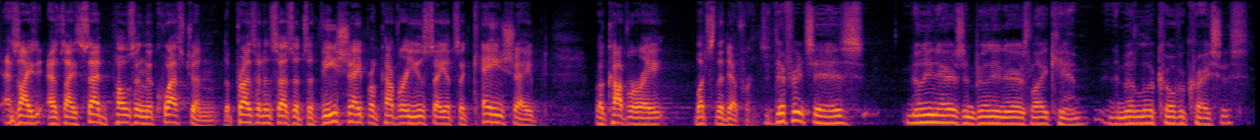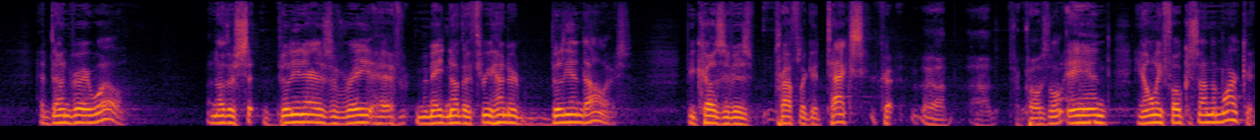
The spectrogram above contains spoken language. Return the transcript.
As I, as I said, posing the question, the president says it's a V-shaped recovery. You say it's a K-shaped recovery. What's the difference? The difference is millionaires and billionaires like him in the middle of the COVID crisis have done very well. Another billionaires have, have made another $300 billion because of his profligate tax uh, uh, proposal, and he only focused on the market.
